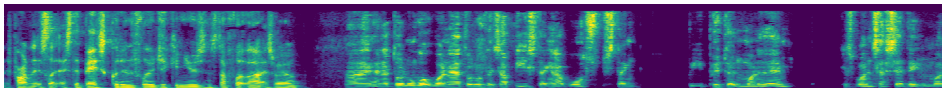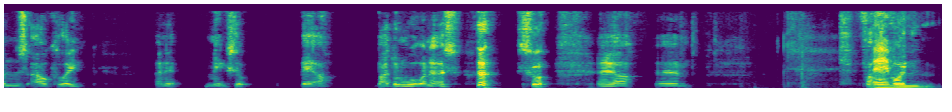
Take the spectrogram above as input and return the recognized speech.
Apparently, it's like it's the best cleaning fluid you can use and stuff like that as well. Aye, and I don't know what one. I don't know if it's a bee sting or a wasp sting, but you put it in one of them because one's acidic and one's alkaline, and it makes it better. But I don't know what one it is. so, yeah. Um, a coin. Um,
